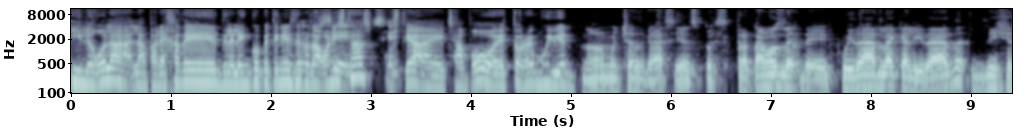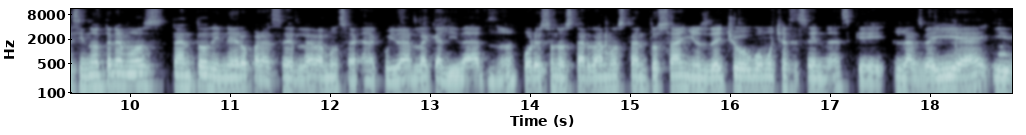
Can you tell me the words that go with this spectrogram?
Y luego la, la pareja de- del elenco que tenéis de Sí, protagonistas, sí. hostia, eh, chapó, Héctor, eh, muy bien. No, muchas gracias. Pues tratamos de, de cuidar la calidad. Dije, si no tenemos tanto dinero para hacerla, vamos a, a cuidar la calidad, ¿no? Por eso nos tardamos tantos años. De hecho, hubo muchas escenas que las veía y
